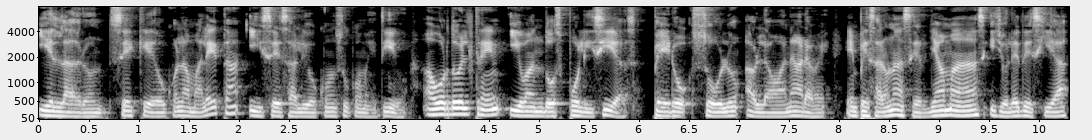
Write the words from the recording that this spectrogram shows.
y el ladrón se quedó con la maleta y se salió con su cometido. A bordo del tren iban dos policías, pero solo hablaban árabe. Empezaron a hacer llamadas y yo les decía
